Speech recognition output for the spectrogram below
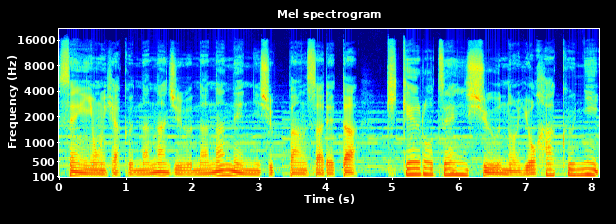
1477年に出版されたキケロ全集の余白に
